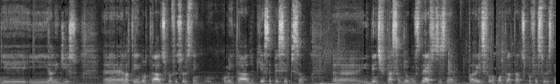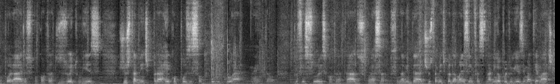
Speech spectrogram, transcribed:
e, e além disso, é, ela tem notado, os professores têm comentado que essa percepção, é, identificação de alguns déficits, né? para isso foram contratados professores temporários, com um contrato de 18 meses, justamente para a recomposição curricular. Né? Então, professores contratados com essa finalidade, justamente para dar mais ênfase na língua portuguesa e matemática,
